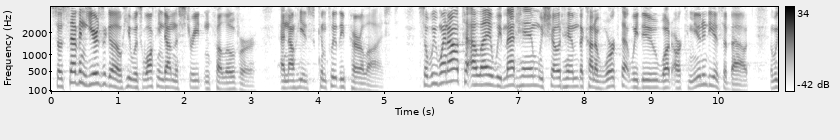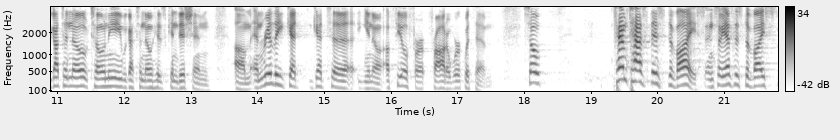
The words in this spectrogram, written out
So seven years ago, he was walking down the street and fell over. And now he's completely paralyzed. So we went out to LA, we met him, we showed him the kind of work that we do, what our community is about. And we got to know Tony, we got to know his condition, um, and really get, get to, you know, a feel for, for how to work with him. So Tempt has this device, and so he has this device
